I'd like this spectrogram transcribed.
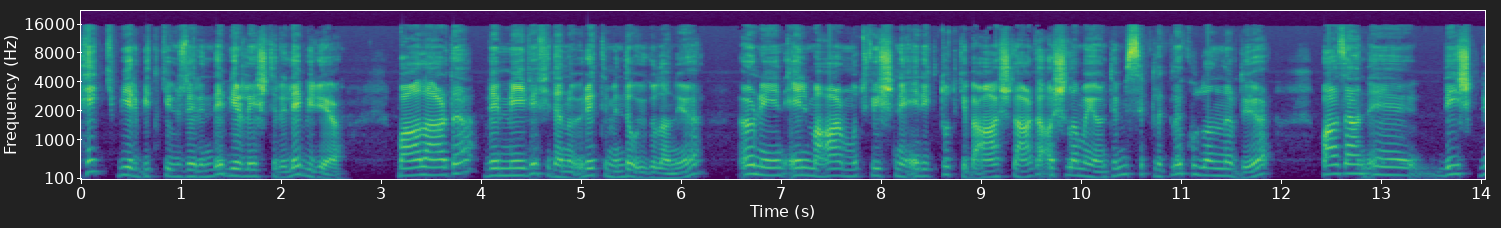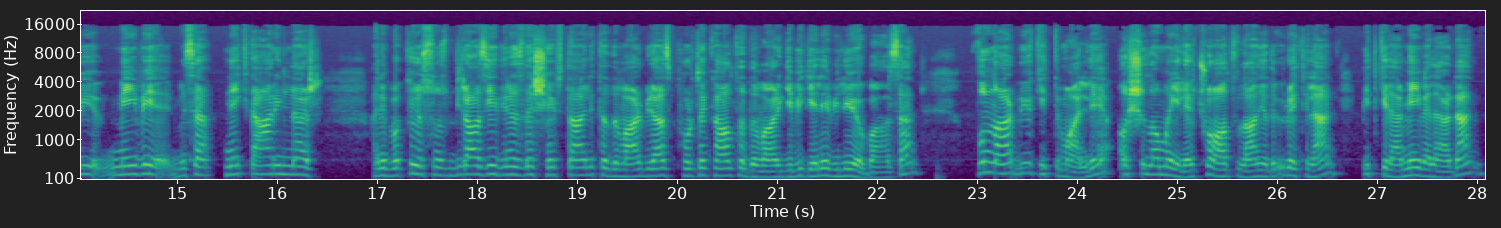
tek bir bitki üzerinde birleştirilebiliyor. Bağlarda ve meyve fidanı üretiminde uygulanıyor. Örneğin elma, armut, vişne, erik, dut gibi ağaçlarda aşılama yöntemi sıklıkla kullanılır diyor. Bazen e, değişik bir meyve mesela nektarinler Hani bakıyorsunuz biraz yediğinizde şeftali tadı var, biraz portakal tadı var gibi gelebiliyor bazen. Bunlar büyük ihtimalle aşılama ile çoğaltılan ya da üretilen bitkiler, meyvelerden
